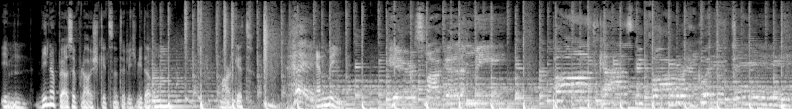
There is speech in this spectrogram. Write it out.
Im Wiener Börseplausch es natürlich wieder um Market hey, and Me. Here's Market and Me. Podcasting for Equity.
